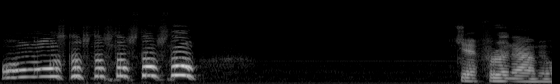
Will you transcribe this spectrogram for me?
О, стоп, стоп, стоп, стоп, стоп! Ce frâne am eu,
